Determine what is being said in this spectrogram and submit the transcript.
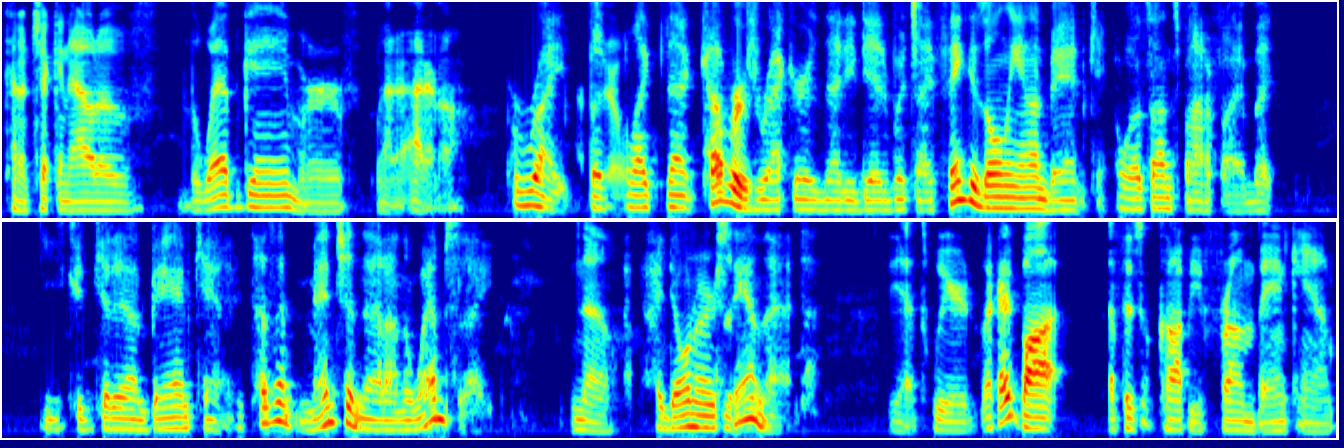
kind of checking out of the web game or I, don't, I don't know. Right? But sure. like that covers record that he did, which I think is only on Bandcamp. Well, it's on Spotify, but you could get it on Bandcamp. It doesn't mention that on the website. No, I don't understand that. yeah, it's weird. Like I bought a physical copy from Bandcamp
